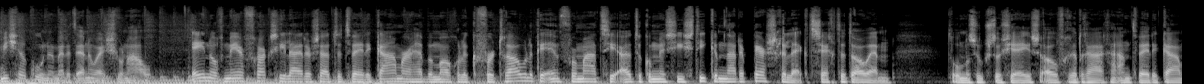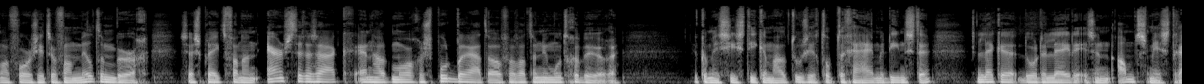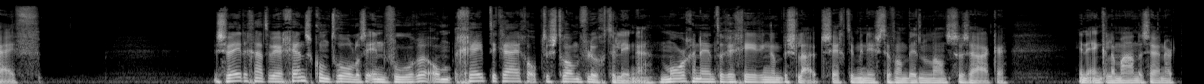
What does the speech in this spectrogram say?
Michel Koenen met het NOS-journaal. Eén of meer fractieleiders uit de Tweede Kamer... hebben mogelijk vertrouwelijke informatie uit de commissie stiekem naar de pers gelekt, zegt het OM. Het onderzoeksdossier is overgedragen aan Tweede Kamervoorzitter van Miltenburg. Zij spreekt van een ernstige zaak en houdt morgen spoedberaad over wat er nu moet gebeuren. De commissie stiekem houdt toezicht op de geheime diensten. Lekken door de leden is een ambtsmisdrijf. Zweden gaat weer grenscontroles invoeren om greep te krijgen op de stroom vluchtelingen. Morgen neemt de regering een besluit, zegt de minister van Binnenlandse Zaken. In enkele maanden zijn er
